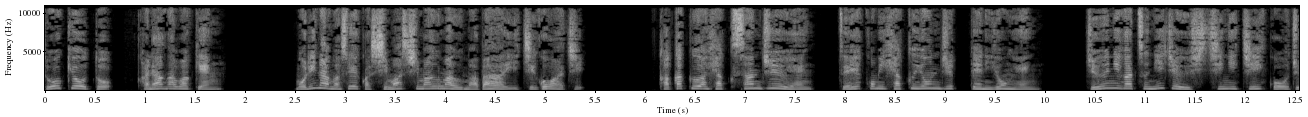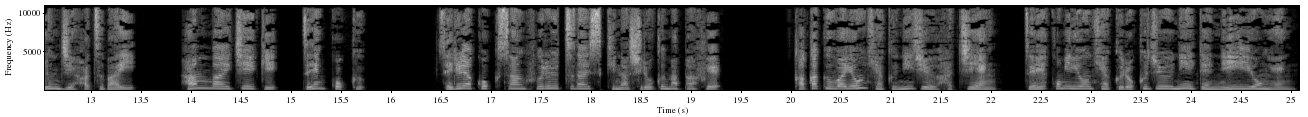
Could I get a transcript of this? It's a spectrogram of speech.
東京都、神奈川県。森永製菓しましまうまうまバーいちご味。価格は130円、税込み140.4円。12月27日以降順次発売。販売地域、全国。セリア国産フルーツ大好きな白熊パフェ。価格は428円、税込み462.24円。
